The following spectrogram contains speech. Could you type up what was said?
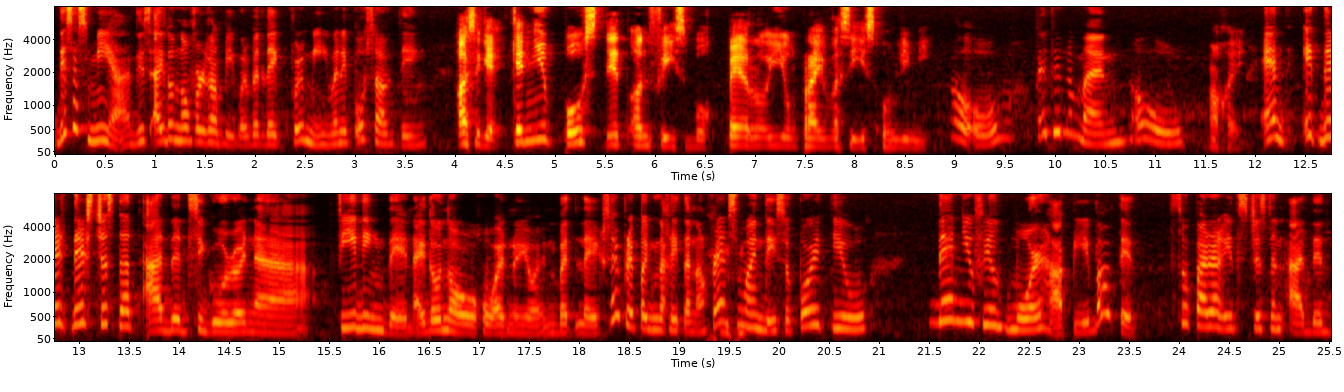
this is me ah. This, I don't know for some people, but like for me, when I post something, Ah, sige. Can you post it on Facebook pero yung privacy is only me? oo, pwede naman. Oo. Okay. And it there there's just that added siguro na feeling din. I don't know kung ano yun. But like, syempre, pag nakita ng friends mo and they support you, then you feel more happy about it. So parang it's just an added,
